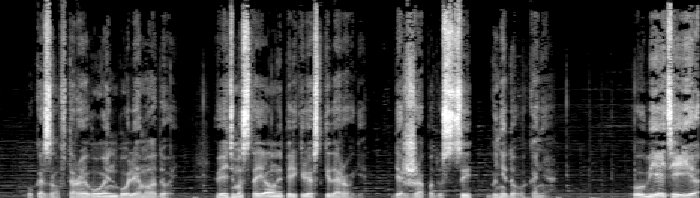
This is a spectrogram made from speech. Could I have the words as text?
— указал второй воин, более молодой. Ведьма стояла на перекрестке дороги, держа под узцы гнедого коня. «Убейте ее!»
